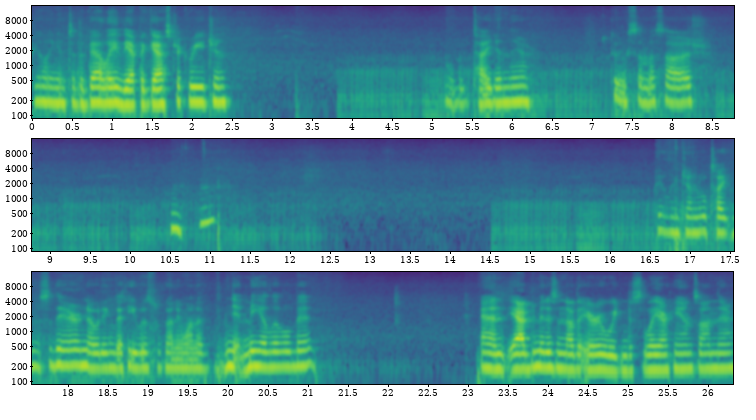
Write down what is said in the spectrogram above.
Feeling into the belly, the epigastric region. A little bit tight in there. Doing some massage. Mm -hmm. Feeling general tightness there, noting that he was going to want to knit me a little bit. And the abdomen is another area where we can just lay our hands on there.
